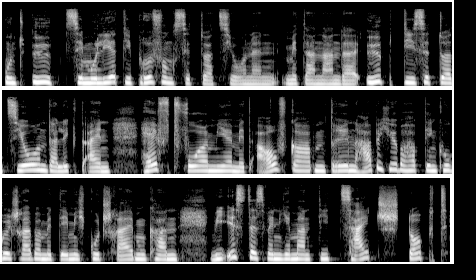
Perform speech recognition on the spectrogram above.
und übt, simuliert die Prüfungssituationen miteinander, übt die Situation, da liegt ein Heft vor mir mit Aufgaben drin. Habe ich überhaupt den Kugelschreiber, mit dem ich gut schreiben kann? Wie ist es, wenn jemand die Zeit stoppt?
